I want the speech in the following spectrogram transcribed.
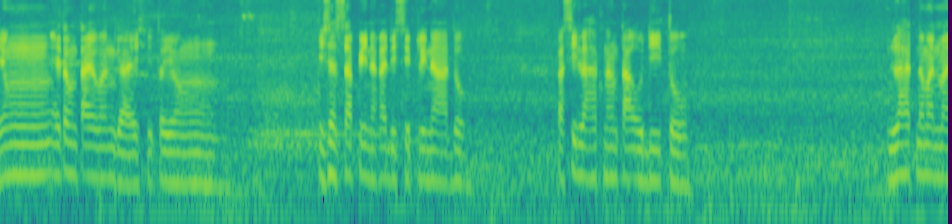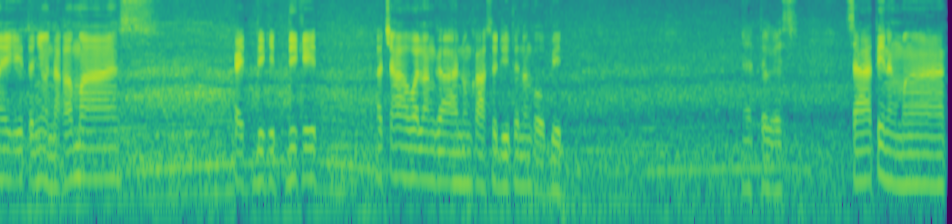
Yung itong Taiwan guys, ito yung isa sa pinakadisiplinado. Kasi lahat ng tao dito, lahat naman makikita nyo, nakamas, kahit dikit-dikit, at saka walang gaanong kaso dito ng COVID. Ito guys, sa atin ang mga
